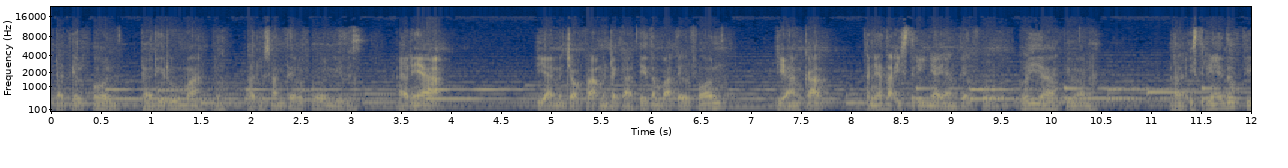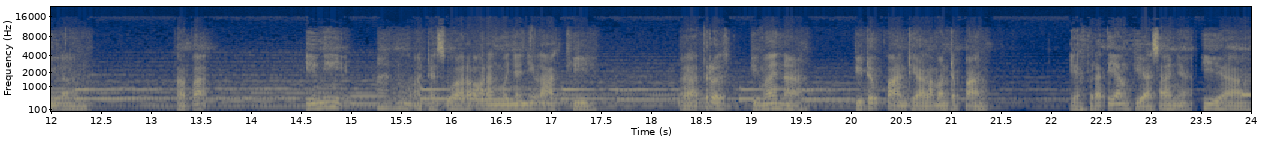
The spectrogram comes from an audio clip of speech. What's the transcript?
ada telepon dari rumah. Loh barusan telepon gitu. Akhirnya dia mencoba mendekati tempat telepon diangkat ternyata istrinya yang telepon. Oh iya gimana? Lah istrinya itu bilang bapak ini anu ada suara orang menyanyi lagi. Nah terus di mana? Di depan di halaman depan. Ya berarti yang biasanya. Iya.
